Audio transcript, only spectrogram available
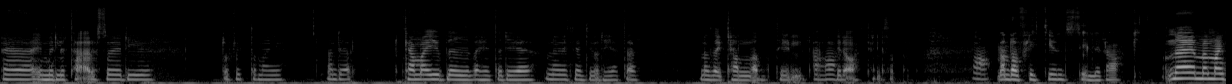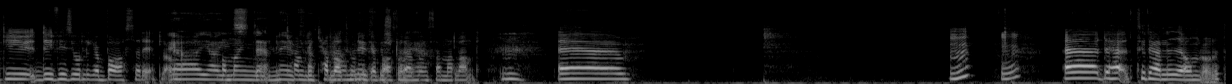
eh, är militär så är det ju... Då flyttar man ju en del. Då kan man ju bli, vad heter det, nu vet jag inte vad det heter. Men så här, kallad till Ja. Irak till exempel. Ja. Men de flyttar ju inte till Irak. Nej men man kan ju, det finns ju olika baser i ett land. Ja, ja Om just man det. Nu kan bli kallad till olika baser även i samma land. Mm. Eh, mm. Mm. Eh, det här, till det här nya området.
